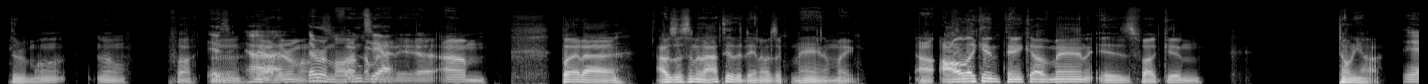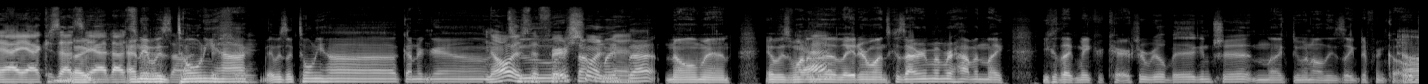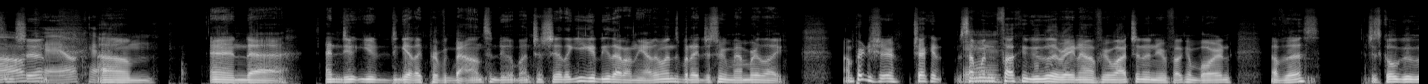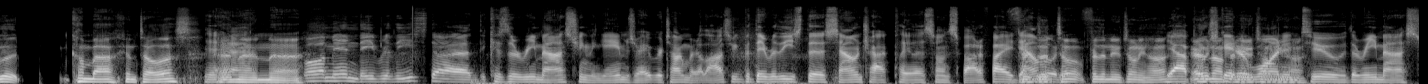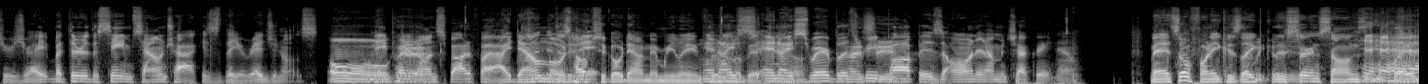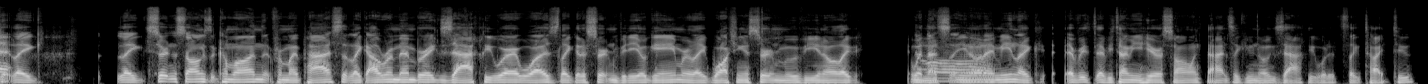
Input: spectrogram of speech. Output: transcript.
the remote. No, fuck. Is the- it, yeah, the uh, Ramones. the Ramones, Fuck, I'm yeah. an idiot, yeah. Um, but uh, I was listening to that the other day, and I was like, man, I'm like, all- I can think of, man, is fucking Tony Hawk. Yeah, yeah, because that's, Like, yeah, that's and it was on Tony Hawk. sure. It was like Tony Hawk Underground. No, it was the 2 or first one, like man. that. No, man, it was one Yeah? of the later ones because I remember having like you could like make your character real big and shit, and like doing all these like different codes and Oh, shit. okay, okay. Um, and uh, and do you get like perfect balance and do a bunch of shit. Like you could do that on the other ones, but I just remember like I'm pretty sure. Check it. Someone Yeah. fucking Google it right now if you're watching and you're fucking bored of this. Just go Google it. Come back and tell us. Yeah. And then uh, Well, I mean, they released uh because they're remastering the games, right? We were talking about it last week, but they released the soundtrack playlist on Spotify. I for the, to- for the new Tony Hawk. yeah, Or Pro Skater new Tony One and Hawk. Two, the remasters, right? But they're the same soundtrack as the originals. Oh, they put it on Spotify. I It just helps it, to go down memory lane for and a I little s- bit. and I know? swear. Blitzkrieg Bop is on, and I'm gonna check right now. Man, it's so funny because like there's certain songs that you play that like like certain songs that come on that from my past that like I'll remember exactly where I was like at a certain video game or like watching a certain movie, you know, like when that's you know what I mean? Like every every time you hear a song like that, it's like you know exactly what it's like tied to.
